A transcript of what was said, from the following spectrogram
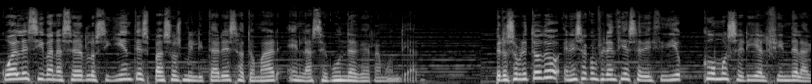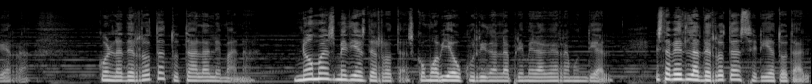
cuáles iban a ser los siguientes pasos militares a tomar en la Segunda Guerra Mundial. Pero sobre todo, en esa conferencia se decidió cómo sería el fin de la guerra, con la derrota total alemana. No más medias derrotas, como había ocurrido en la Primera Guerra Mundial. Esta vez la derrota sería total.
